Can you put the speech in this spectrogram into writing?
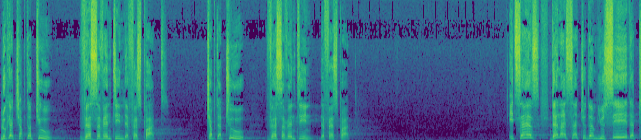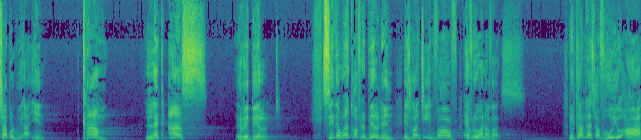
Look at chapter 2, verse 17, the first part. Chapter 2, verse 17, the first part. It says, Then I said to them, You see the trouble we are in. Come, let us rebuild. See, the work of rebuilding is going to involve every one of us. Regardless of who you are,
